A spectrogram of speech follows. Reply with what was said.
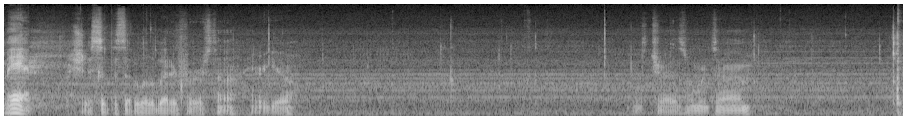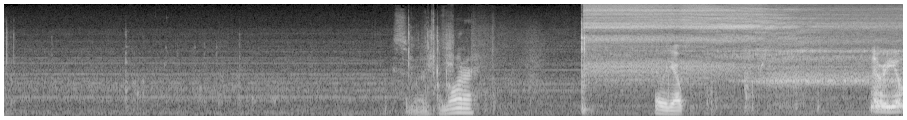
Man, I should have set this up a little better first, huh? Here we go. Let's try this one more time. Submerged in water. There we go. There we go.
